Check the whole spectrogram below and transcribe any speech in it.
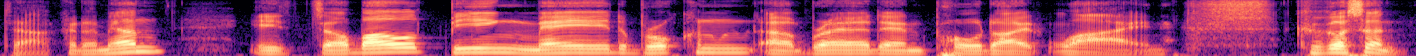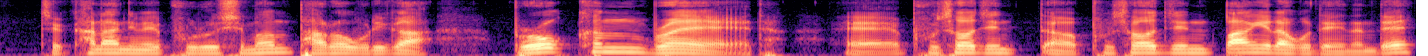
자, 그러면 It's about being made broken uh, bread and poured out wine. 그것은 즉 하나님의 부르심은 바로 우리가 broken bread, 예, 부서진 어, 부서진 빵이라고 되어 있는데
